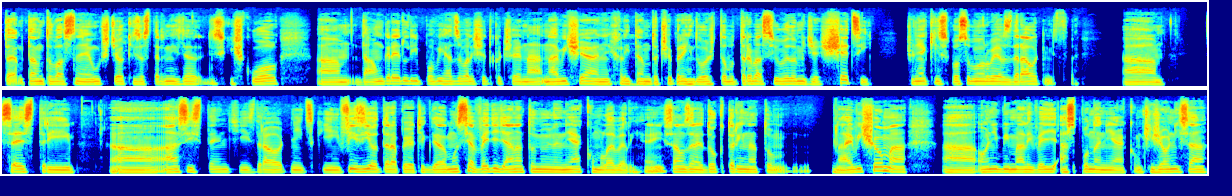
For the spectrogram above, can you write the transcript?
tam, tam to vlastne učiteľky zo stredných zdravotníckých škôl um, downgradli, povyhadzovali všetko, čo je na, navyše a nechali tam to, čo je pre nich dôležité, lebo treba si uvedomiť, že všetci, čo nejakým spôsobom robia v zdravotníctve, a, sestry, asistenti zdravotníckí, fyzioterapeuti, kde musia vedieť anatómiu na nejakom leveli. Hej? Samozrejme, doktori na tom najvyššom a, a oni by mali vedieť aspoň na nejakom. Čiže oni sa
